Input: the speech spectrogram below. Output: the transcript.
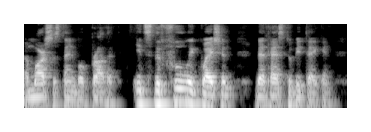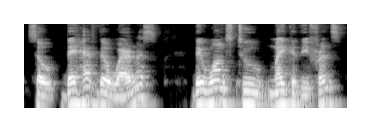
a more sustainable product. It's the full equation that has to be taken. So they have the awareness. They want to make a difference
